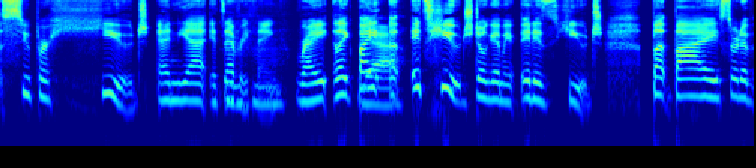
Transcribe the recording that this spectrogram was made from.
super huge and yet it's everything right like by Yeah. uh, it's huge don't get me it is huge but by sort of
